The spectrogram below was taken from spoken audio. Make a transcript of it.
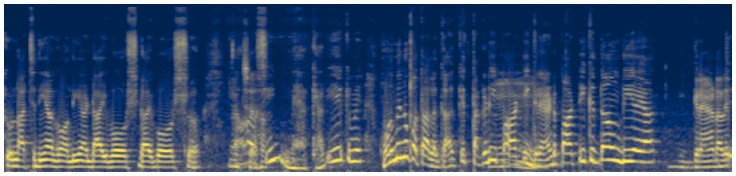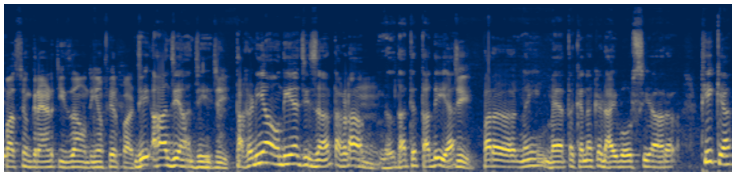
ਕਿ ਉਹ ਨੱਚਦੀਆਂ ਗਾਉਂਦੀਆਂ ਡਾਈਵੋਰਸ ਡਾਈਵੋਰਸ ਅੱਛਾ। ਅਸੀਂ ਮੈਂ ਕਿਹਾ ਵੀ ਇਹ ਕਿਵੇਂ? ਹੁਣ ਮੈਨੂੰ ਪਤਾ ਲੱਗਾ ਕਿ ਤਕੜੀ ਪਾਰਟੀ ਗ੍ਰੈਂਡ ਪਾਰਟੀ ਕਿੱਦਾਂ ਹੁੰਦੀ ਹੈ ਯਾਰ? ਗ੍ਰੈਂਡ ਵਾਲੇ ਪਾਸਿਓਂ ਗ੍ਰੈਂਡ ਚੀਜ਼ਾਂ ਆਉਂਦੀਆਂ ਫਿਰ ਪਾਰਟੀ ਜੀ ਹਾਂ ਜੀ ਹਾਂ ਜੀ। ਤਗੜੀਆਂ ਆਉਂਦੀਆਂ ਚੀਜ਼ਾਂ ਤਗੜਾ ਮਿਲਦਾ ਤੇ ਤਦ ਹੀ ਹੈ। ਪਰ ਨਹੀਂ ਮੈਂ ਤਾਂ ਕਹਿੰਦਾ ਕਿ ਡਾਈਵੋਰਸ ਯਾਰ ਠੀਕ ਆ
